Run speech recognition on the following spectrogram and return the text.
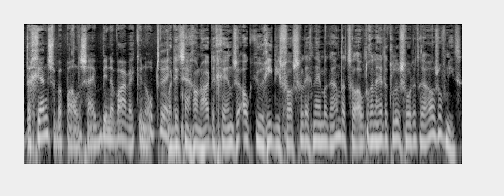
de, grenzen bepalen zij binnen waar wij kunnen optreden. Maar dit zijn gewoon harde grenzen, ook juridisch vastgelegd, neem ik aan. Dat zal ook nog een hele klus worden trouwens, of niet?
